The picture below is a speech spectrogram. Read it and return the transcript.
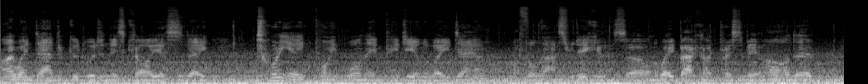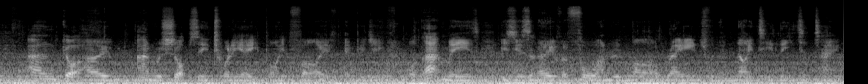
I went down to Goodwood in this car yesterday 28.1 mpg on the way down. I thought that's ridiculous. So on the way back I pressed a bit harder and got home and was shop see 28.5 mpg what that means is there's an over 400 mile range from the 90 litre tank.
